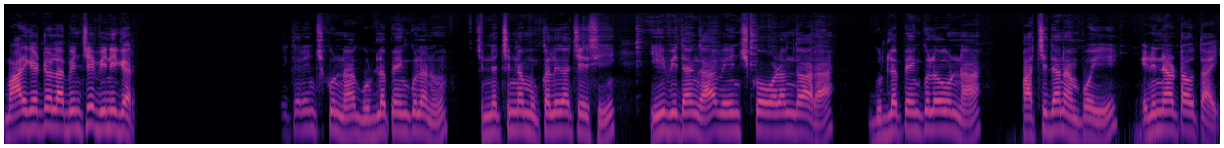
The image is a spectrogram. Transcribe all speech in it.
మార్కెట్లో లభించే వినిగర్. సేకరించుకున్న గుడ్ల పెంకులను చిన్న చిన్న ముక్కలుగా చేసి ఈ విధంగా వేయించుకోవడం ద్వారా గుడ్ల పెంకులో ఉన్న పచ్చిదనం పోయి ఎడినట్ అవుతాయి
